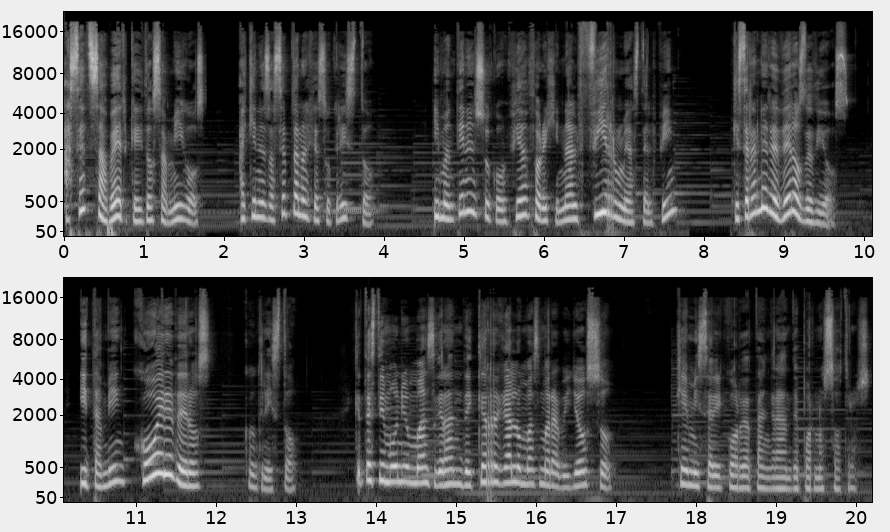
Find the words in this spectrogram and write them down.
Haced saber, queridos amigos, a quienes aceptan a Jesucristo y mantienen su confianza original firme hasta el fin, que serán herederos de Dios y también coherederos con Cristo. Qué testimonio más grande, qué regalo más maravilloso, qué misericordia tan grande por nosotros.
